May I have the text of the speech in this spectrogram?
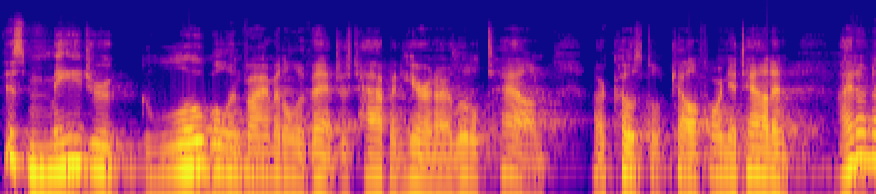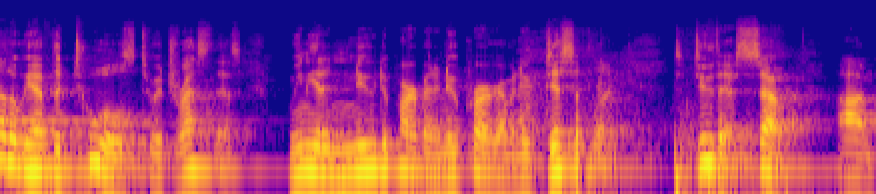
this major global environmental event just happened here in our little town, our coastal California town, and I don't know that we have the tools to address this. We need a new department, a new program, a new discipline to do this. So, um,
